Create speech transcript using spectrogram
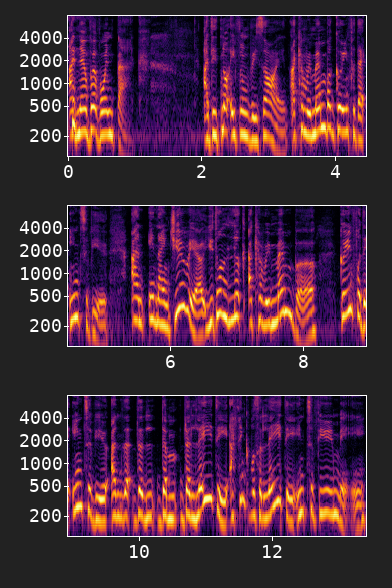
i never went back I did not even resign. I can remember going for that interview. And in Nigeria, you don't look, I can remember going for the interview and the, the, the, the lady, I think it was a lady interviewing me,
